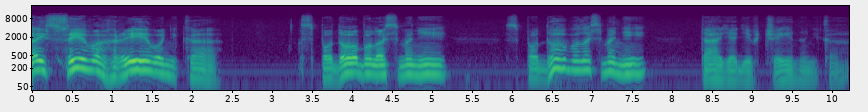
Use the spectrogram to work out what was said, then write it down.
Та й сива гривонька. Сподобалась мені, сподобалась мені тая дівчинонька.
